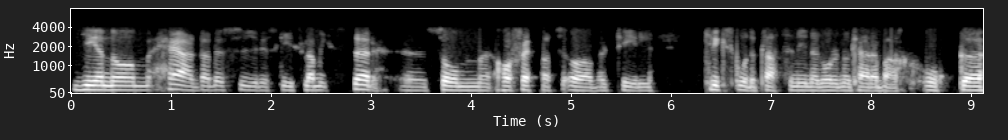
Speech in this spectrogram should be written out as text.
genom härdade syriska islamister eh, som har skeppats över till krigsskådeplatsen i Nagorno-Karabach. Och eh,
